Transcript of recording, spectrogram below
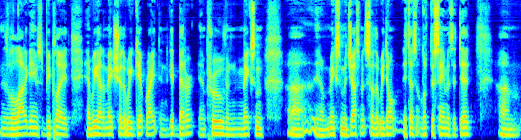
There's a lot of games to be played, and we got to make sure that we get right and get better, and improve, and make some, uh, you know, make some adjustments so that we don't. It doesn't look the same as it did. Um,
